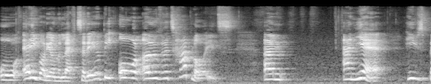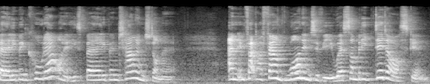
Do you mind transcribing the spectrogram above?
or anybody on the left said it, it would be all over the tabloids. Um, and yet, he's barely been called out on it, he's barely been challenged on it. And in fact, I found one interview where somebody did ask him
